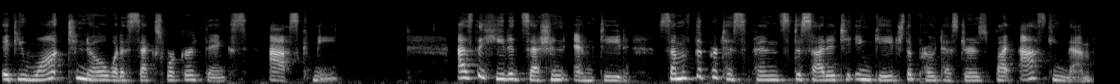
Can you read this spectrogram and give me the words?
If you want to know what a sex worker thinks, ask me. As the heated session emptied, some of the participants decided to engage the protesters by asking them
